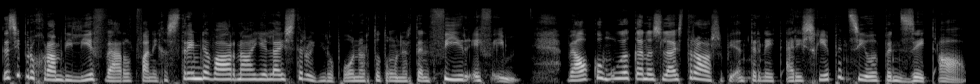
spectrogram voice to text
Dis die program Die Leefwêreld van die Gestremde waarna jy luister hier op 100 tot 104 FM. Welkom ook aan ons luisteraars op die internet erisg.co.za.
